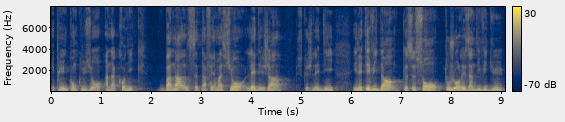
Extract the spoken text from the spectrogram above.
et puis une conclusion anachronique banale, cette affirmation l'est déjà, puisque je l'ai dit, il est évident que ce sont toujours les individus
